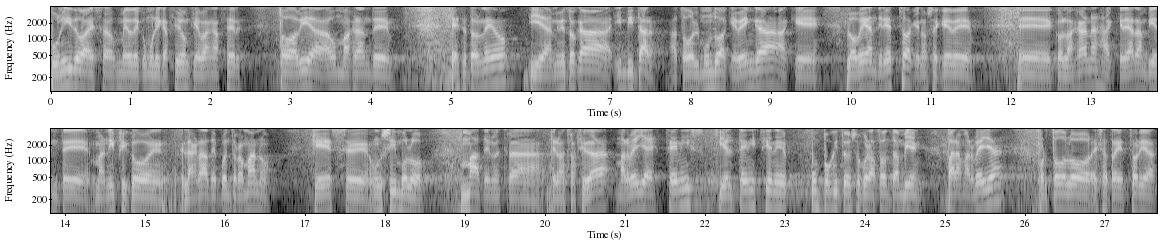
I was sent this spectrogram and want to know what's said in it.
unido a esos medios de comunicación que van a hacer todavía aún más grande este torneo y a mí me toca invitar a todo el mundo a que venga, a que lo vea en directo, a que no se quede eh, con las ganas, a crear ambiente magnífico en, en las gradas de Puente Romano que es eh, un símbolo más de nuestra, de nuestra ciudad. Marbella es tenis y el tenis tiene un poquito de su corazón también para Marbella, por toda esa trayectoria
